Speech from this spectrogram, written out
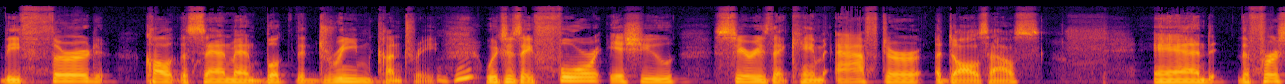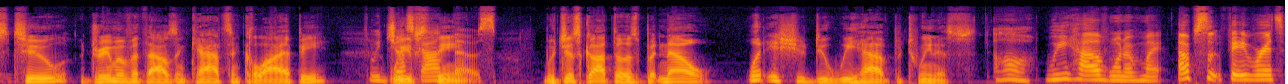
the third, call it the Sandman book, The Dream Country, which is a four issue series that came after A Doll's House. And the first two, Dream of a Thousand Cats and Calliope, We just got seen. those. We just got those, but now what issue do we have between us? Oh, we have one of my absolute favorites,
